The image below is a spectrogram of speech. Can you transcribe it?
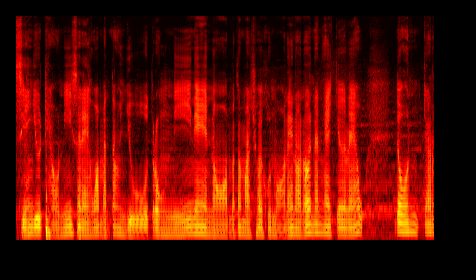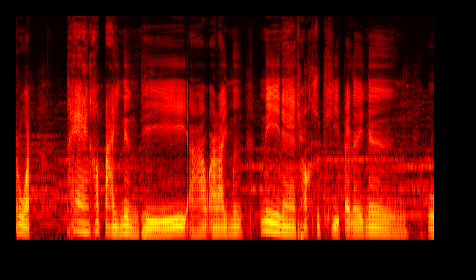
เสียงอยู่แถวนี้แสดงว่ามันต้องอยู่ตรงนี้แน่นอนมันต้องมาช่วยคุณหมอแน่นอนโอ้ยนั่นไงเจอแล้ว โดนจรวดแทงเข้าไปหนึ่งทีอ้าวอะไรมึงนี่แน่ช็อกสุดขีดไปเลยหนึ่ง โอ้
